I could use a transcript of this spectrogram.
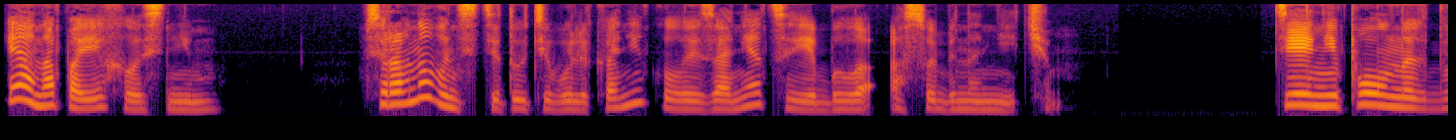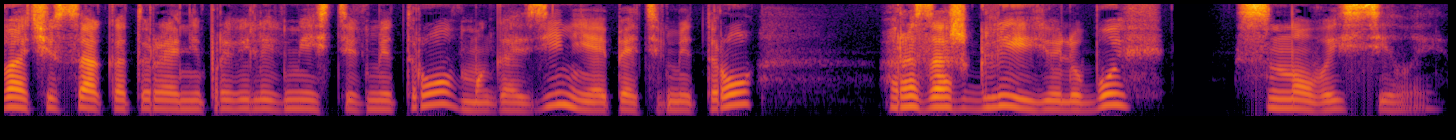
и она поехала с ним. Все равно в институте были каникулы, и заняться ей было особенно нечем. Те неполных два часа, которые они провели вместе в метро, в магазине и опять в метро, разожгли ее любовь с новой силой.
